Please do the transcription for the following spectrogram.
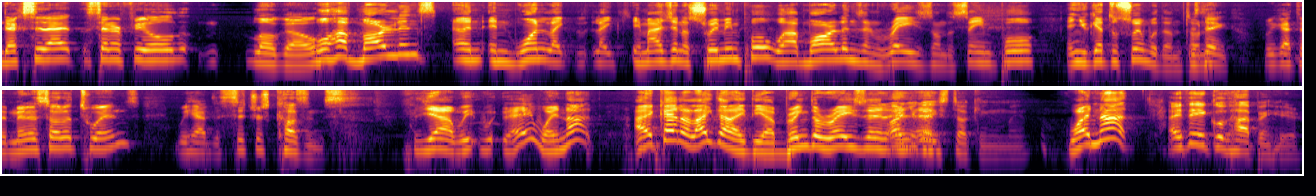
next to that center field logo. We'll have Marlins and in one like like imagine a swimming pool. We'll have Marlins and Rays on the same pool, and you get to swim with them. the Tony. thing we got the Minnesota Twins. We have the Citrus Cousins. Yeah, we, we hey, why not? I kind of like that idea. Bring the Rays in. Why are and- you and- guys talking, man? why not? I think it could happen here.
